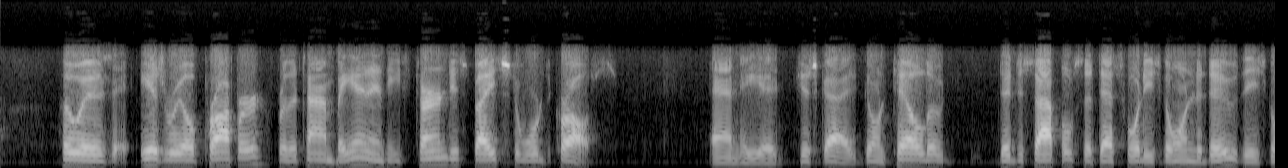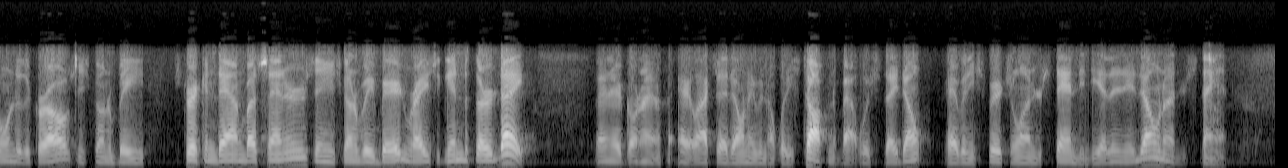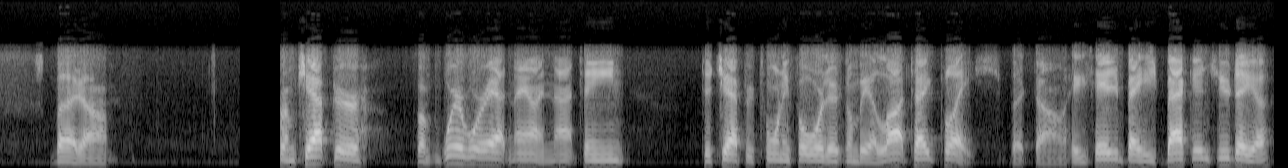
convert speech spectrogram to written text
who is Israel proper for the time being, and he's turned his face toward the cross. And he had just got going to tell the the disciples that that's what he's going to do. He's going to the cross. He's going to be stricken down by sinners, and he's going to be buried and raised again the third day. And they're going to act like they don't even know what he's talking about, which they don't have any spiritual understanding yet, and they don't understand. But um, from chapter, from where we're at now in 19 to chapter 24, there's going to be a lot take place. But uh, he's headed back. He's back in Judea,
